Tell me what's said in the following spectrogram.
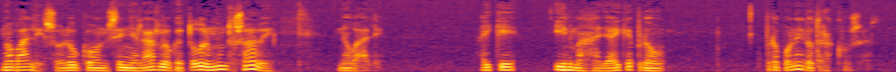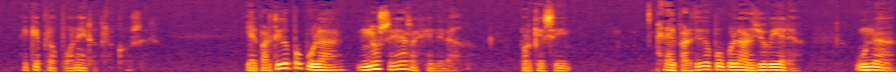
no vale solo con señalar lo que todo el mundo sabe. No vale. Hay que ir más allá, hay que pro- proponer otras cosas. Hay que proponer otras cosas. Y el Partido Popular no se ha regenerado. Porque si en el Partido Popular yo viera una,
